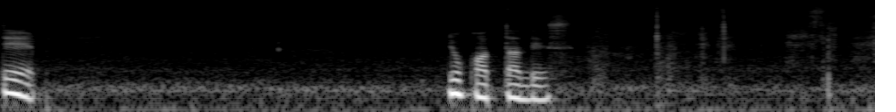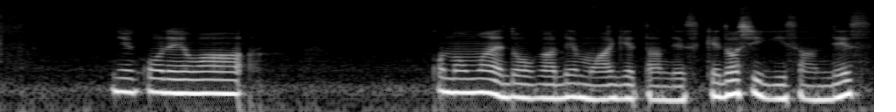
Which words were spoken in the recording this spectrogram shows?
てよかったです。でこれはこの前動画でもあげたんですけどしぎさんです。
